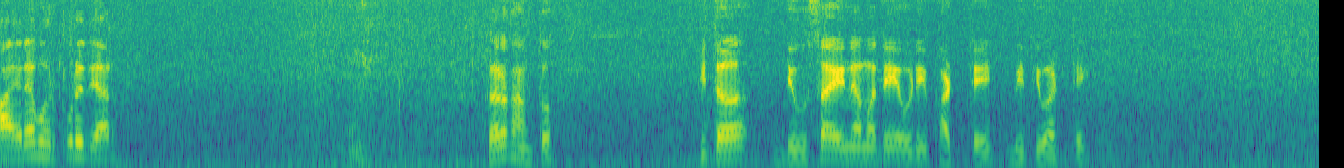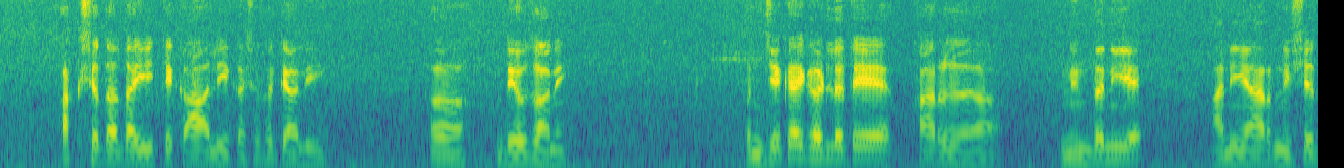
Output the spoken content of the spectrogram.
पायऱ्या भरपूर आहेत यार. खरं सांगतो इथं दिवसा येण्यामध्ये एवढी फाटते भीती वाटते. अक्षताताई इथे का आली कशासाठी आली देव जाणे. पण जे काही घडलं ते फार निंदनीय आहे आणि यार निषेध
